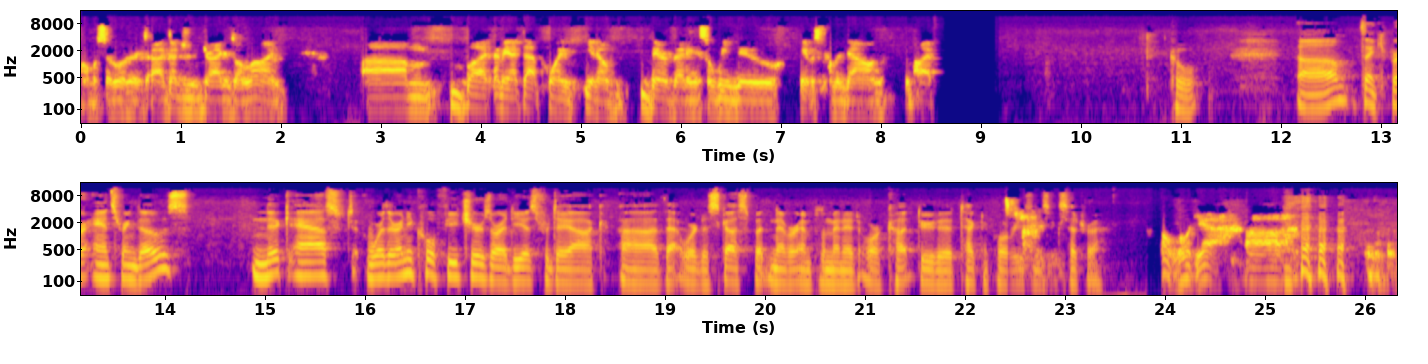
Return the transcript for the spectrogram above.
almost said uh, Dungeons and Dragons Online. Um, but I mean, at that point, you know, they're vetting, so we knew it was coming down the pipe. Cool. Um, thank you for answering those. Nick asked, were there any cool features or ideas for DAoC uh, that were discussed but never implemented or cut due to technical reasons, etc.? Oh, Lord, yeah. Uh,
